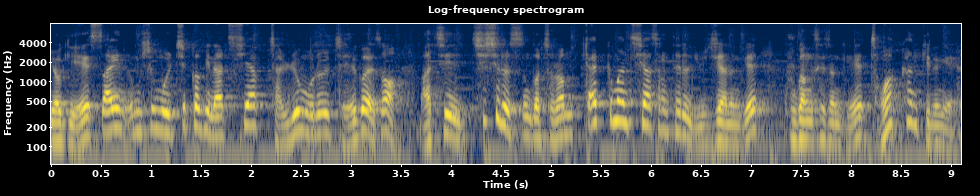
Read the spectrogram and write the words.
여기에 쌓인 음식물 찌꺼기나 치약 잔류물을 제거해서 마치 치실을 쓴 것처럼 깔끔한 치아 상태를 유지하는 게 구강 세정기의 정확한 기능이에요.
